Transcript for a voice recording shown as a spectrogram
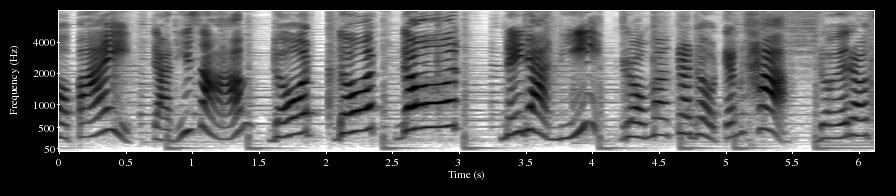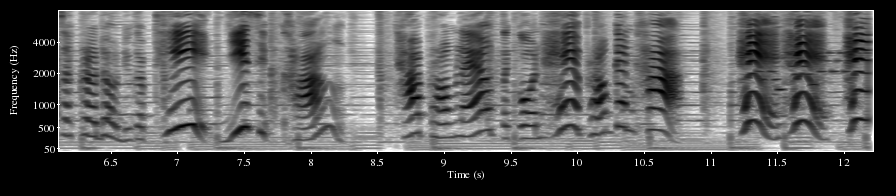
ต่อไป ด่านที่ 3 โดด โดด โดด ในด่านนี้เรามากระโดดกันค่ะ โดยเราจะกระโดดอยู่กับที่ 20 ครั้ง ถ้าพร้อมแล้วตะโกนเฮ่พร้อมกันค่ะ เฮ่เฮ่เฮ่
